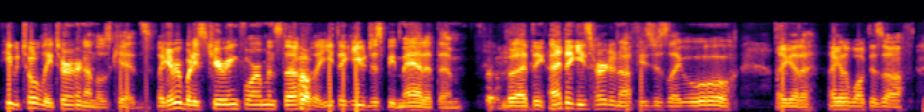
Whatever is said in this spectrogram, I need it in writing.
he would totally turn on those kids. Like everybody's cheering for him and stuff. Oh. Like you think he would just be mad at them, but I think I think he's hurt enough. He's just like, oh, I gotta I gotta walk this off.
